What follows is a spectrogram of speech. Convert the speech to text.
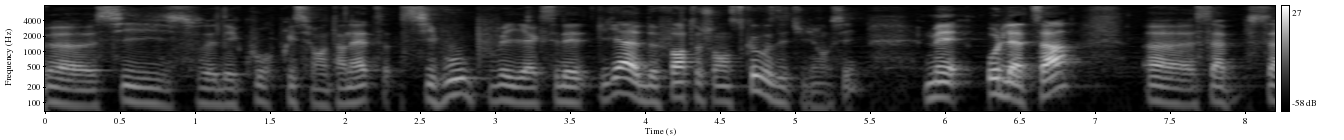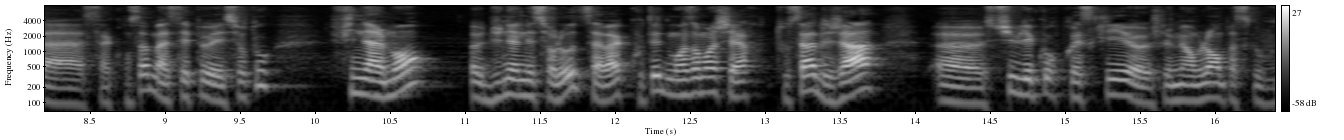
Euh, si c'est des cours pris sur Internet, si vous pouvez y accéder, il y a de fortes chances que vos étudiants aussi. Mais au-delà de ça, euh, ça consomme assez peu. Et surtout, finalement, euh, d'une année sur l'autre, ça va coûter de moins en moins cher. Tout ça, déjà, suivre les cours prescrits, je le mets en blanc parce que vous,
